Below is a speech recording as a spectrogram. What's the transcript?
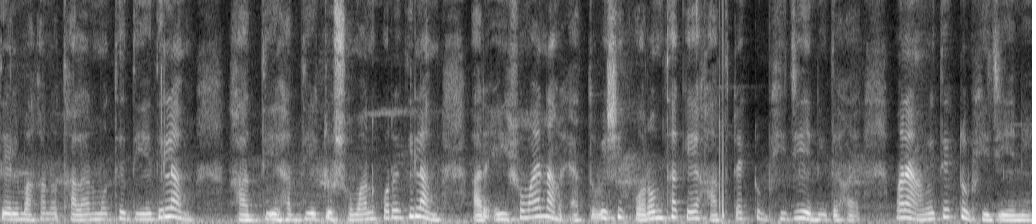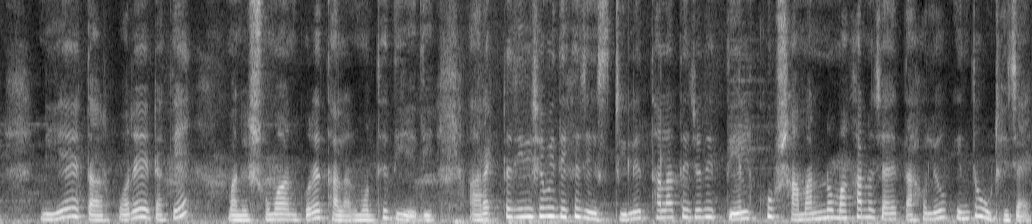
তেল মাখানো থালার মধ্যে দিয়ে দিলাম, হাত দিয়ে হাত দিয়ে একটু সমান করে দিলাম। আর এই সময় না এত বেশি গরম থাকে, হাতটা একটু ভিজিয়ে নিতে হয়। মানে আমি তো একটু ভিজিয়ে নিই। নিয়ে তারপরে এটাকে মানে সমান করে থালার মধ্যে দিয়ে দিই। আর একটা জিনিস আমি দেখেছি, স্টিলের থালাতে যদি তেল খুব সামান্য মাখানো যায়, তাহলেও কিন্তু উঠে যায়।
